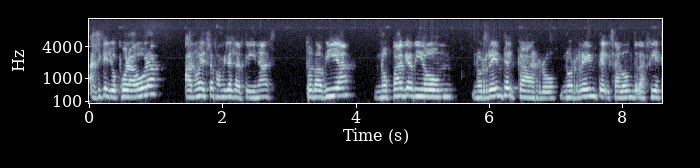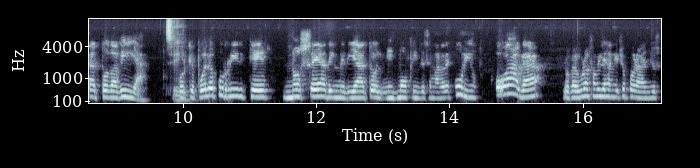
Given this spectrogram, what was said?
Así que yo por ahora a nuestras familias latinas todavía no pague avión, no rente el carro, no rente el salón de la fiesta todavía, porque puede ocurrir que no sea de inmediato el mismo fin de semana de junio, o haga lo que algunas familias han hecho por años,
